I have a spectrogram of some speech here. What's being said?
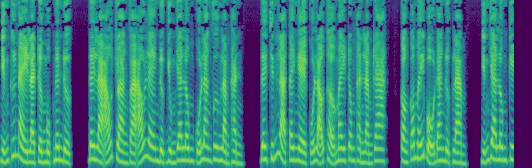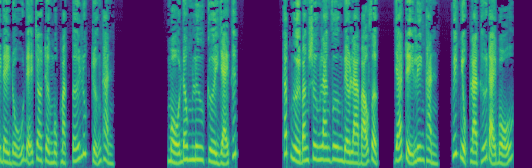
Những thứ này là Trần Mục nên được, đây là áo choàng và áo len được dùng da lông của Lan Vương làm thành, đây chính là tay nghề của lão thợ may trong thành làm ra, còn có mấy bộ đang được làm, những da lông kia đầy đủ để cho Trần Mục mặc tới lúc trưởng thành. Mộ Đông Lưu cười giải thích. Khắp người băng sương Lan Vương đều là bảo vật, giá trị liên thành, huyết nhục là thứ đại bổ,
